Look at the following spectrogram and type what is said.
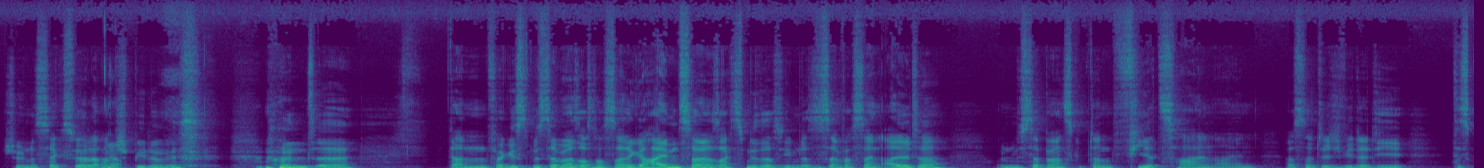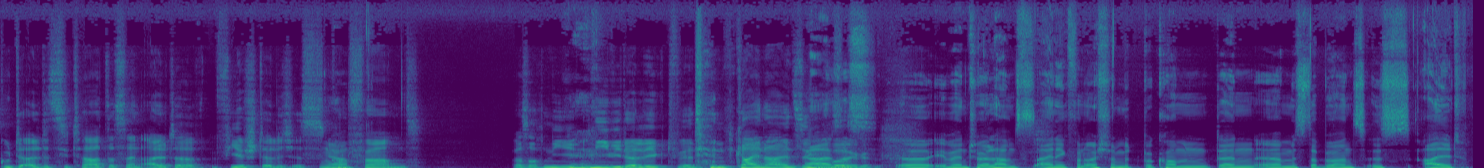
schöne sexuelle Anspielung ja. ist. Und äh, dann vergisst Mr. Burns auch noch seine Geheimzahl, dann sagt Smithers ihm, das ist einfach sein Alter. Und Mr. Burns gibt dann vier Zahlen ein, was natürlich wieder die, das gute alte Zitat, dass sein Alter vierstellig ist, ja. confirmed. Was auch nie, nie widerlegt wird, in keiner einzigen ja, Folge. Ist, äh, eventuell haben es einige von euch schon mitbekommen, denn äh, Mr. Burns ist alt.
